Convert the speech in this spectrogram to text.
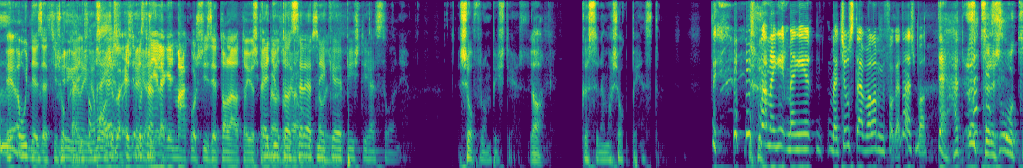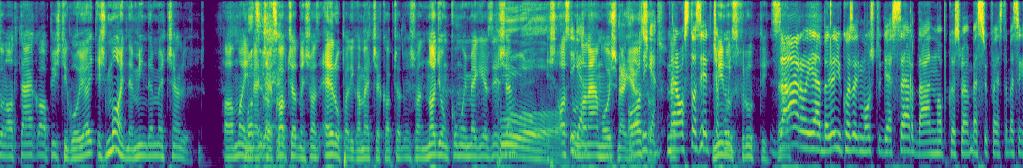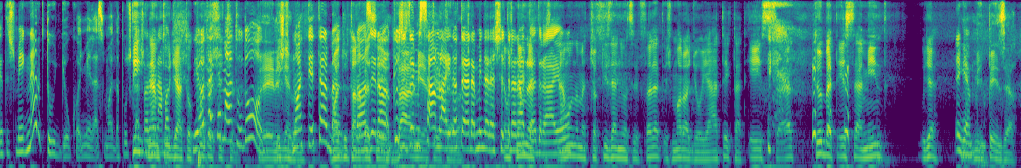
É, Úgy nézett ki sokáig. Igen, igen, Most, most- ez, igen. tényleg egy mákos ízét találta jöttek be Egyúttal azok, szeretnék Pistihez szólni. Sofron Pistihez. Ja. Köszönöm a sok pénzt. Már megint, megint becsúsztál valami fogadásba? De, hát ötszörös ócon adták a Pisti góljait, és majdnem minden meccsen lőtt. A mai meccsel Laci. kapcsolatban is van, az Európa Liga meccsel kapcsolatban is van nagyon komoly megérzésem, Hú. és azt Igen. mondanám, hogy az, Igen, mert azt azért csak Minusz frutti. Zárójelben legyünk hozzá, hogy most ugye szerdán napközben veszük fel ezt a beszélgetést, még nem tudjuk, hogy mi lesz majd a Puskás Ti nem arénában. tudjátok, Ja, te, már tudod? Én is. Nagy tételben? Majd utána De azért a beszéljünk. közüzemi Bármilyen számláidat erre minden esetre nem ne tedd rá, jó? elmondom, mert csak 18 év felett, és maradjon játék, tehát észszel, többet észszel, mint, ugye? Igen. Mint pénzzel.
